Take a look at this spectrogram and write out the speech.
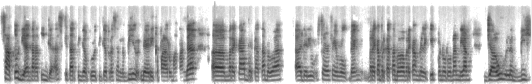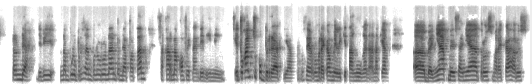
satu di antara tiga, sekitar 33 persen lebih dari kepala rumah tangga, uh, mereka berkata bahwa uh, dari survei World Bank, mereka berkata bahwa mereka memiliki penurunan yang jauh lebih rendah. Jadi 60% penurunan pendapatan karena COVID-19 ini. Itu kan cukup berat ya. Maksudnya mereka memiliki tanggungan anak yang uh, banyak biasanya, terus mereka harus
